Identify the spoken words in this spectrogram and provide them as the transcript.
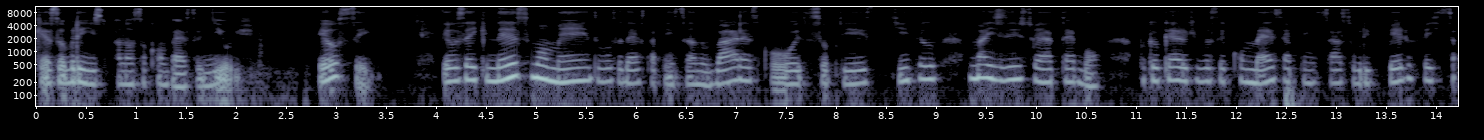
que é sobre isso a nossa conversa de hoje. Eu sei, eu sei que nesse momento você deve estar pensando várias coisas sobre esse título, mas isso é até bom, porque eu quero que você comece a pensar sobre perfeição.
